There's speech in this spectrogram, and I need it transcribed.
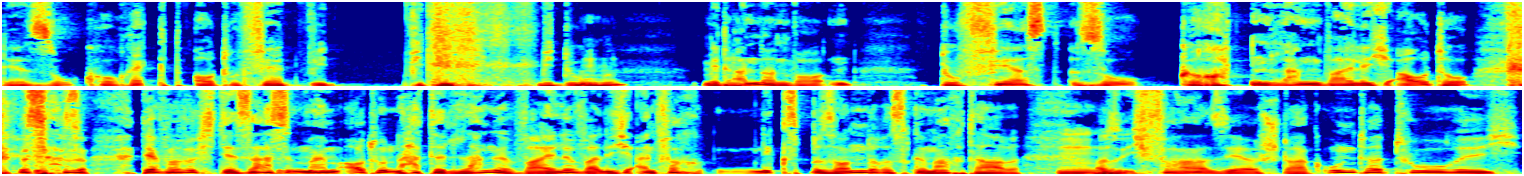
der so korrekt Auto fährt wie, wie dich, wie du. Mhm. Mit mhm. anderen Worten, du fährst so grottenlangweilig Auto. Also, der war wirklich, der saß in meinem Auto und hatte Langeweile, weil ich einfach nichts Besonderes gemacht habe. Mhm. Also ich fahre sehr stark untertourig,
